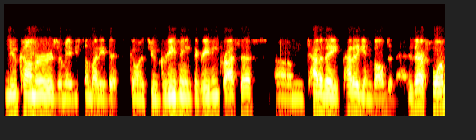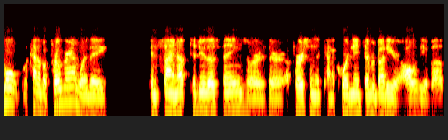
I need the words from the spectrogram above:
newcomers or maybe somebody that's going through grieving the grieving process? Um, how do they how do they get involved in that? Is there a formal kind of a program where they can sign up to do those things, or is there a person that kind of coordinates everybody, or all of the above?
